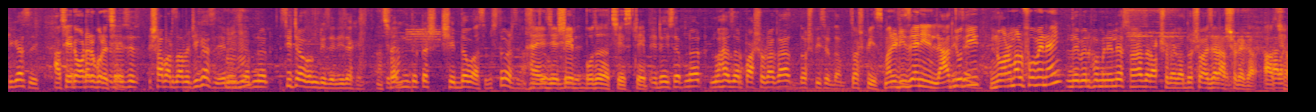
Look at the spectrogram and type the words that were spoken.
ঠিক আছে? আচ্ছা এটা অর্ডার করেছে। সাবার যাবে ঠিক আছে? এটা হচ্ছে আপনার সিটাগং ডিজাইন এই দেখেন। আচ্ছা। কিন্তু একটা শেড দেওয়া আছে বুঝতে পারছেন? হ্যাঁ এই যে চিটাগং শেপ বোঝা যাচ্ছে স্টেপ এটা হচ্ছে আপনার নয় হাজার পাঁচশো টাকা দশ পিসের দাম। দশ পিস মানে ডিজাইন নিলে। আর যদি নর্মাল ফোমে নেয়? লেভেল ফোমে নিলে ছয় হাজার আটশো টাকা দশ 6,800 টাকা, আচ্ছা।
